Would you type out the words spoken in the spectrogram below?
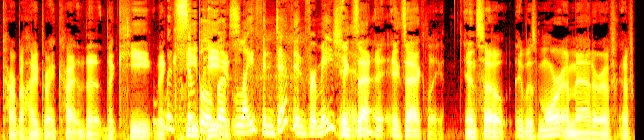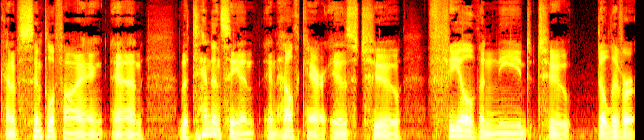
carbohydrate. Car- the the key the It's key simple, but life and death information. Exactly. Exactly. And so it was more a matter of, of kind of simplifying, and the tendency in, in healthcare is to feel the need to deliver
